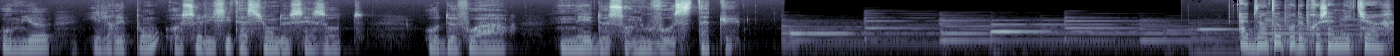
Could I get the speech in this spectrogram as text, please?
Au mieux, il répond aux sollicitations de ses hôtes, aux devoirs nés de son nouveau statut. À bientôt pour de prochaines lectures.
